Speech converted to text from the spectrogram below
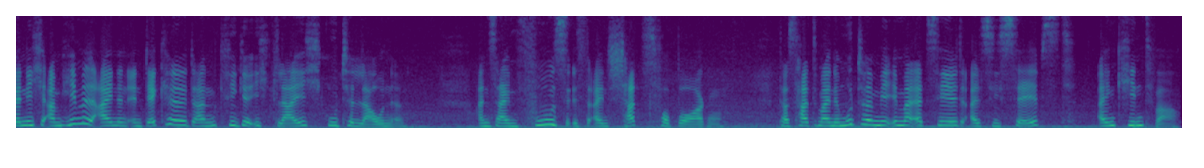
Wenn ich am Himmel einen entdecke, dann kriege ich gleich gute Laune. An seinem Fuß ist ein Schatz verborgen. Das hat meine Mutter mir immer erzählt, als sie selbst ein Kind war.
